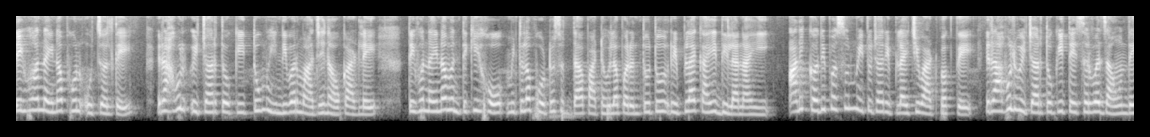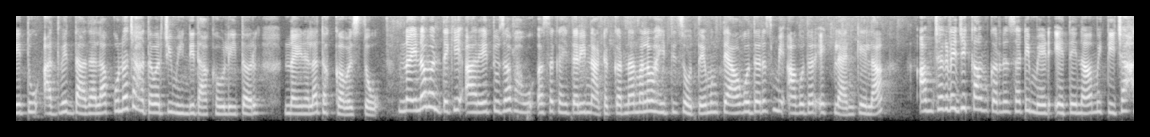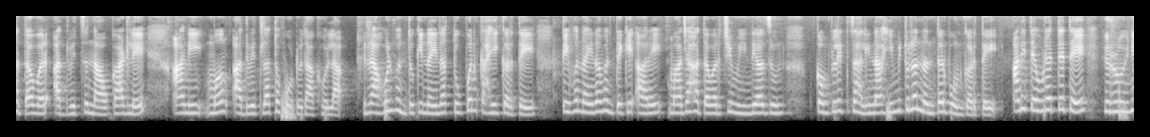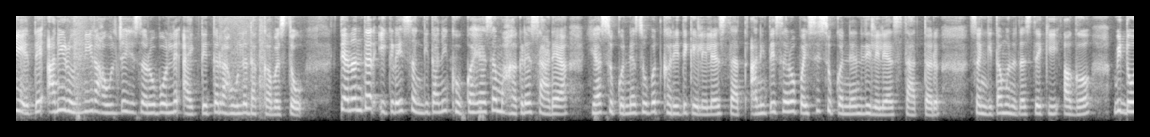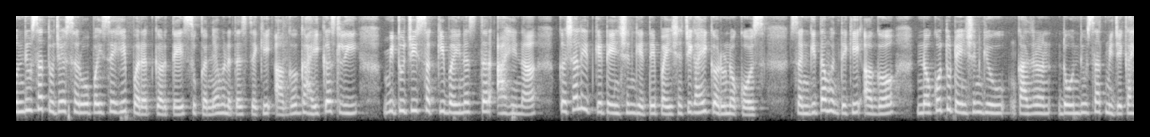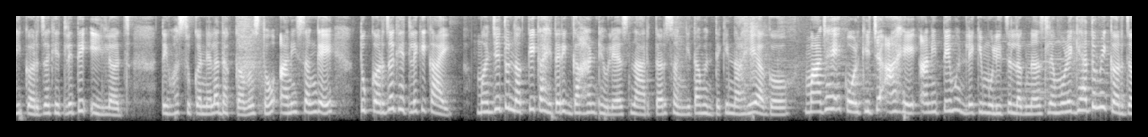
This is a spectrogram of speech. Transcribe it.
तेव्हा नैना फोन उचलते. राहुल विचारतो की तू मेहंदीवर माझे नाव काढले? तेव्हा नैना म्हणते की हो मी तुला फोटोसुद्धा पाठवला परंतु तू रिप्लाय काही दिला नाही. आणि कधीपासून मी तुझ्या रिप्लायची वाट बघते? राहुल विचारतो की ते सर्व जाऊन दे तू अद्वैत दादाला कुणाच्या हातावरची मेहंदी दाखवली? तर नैनाला धक्का बसतो. नैना म्हणते की अरे तुझा भाऊ असं काहीतरी नाटक करणार मला माहितीच होते. मग त्या अगोदरच मी अगोदर एक प्लॅन केला. आमच्याकडे जी काम करण्यासाठी मेड येते ना मी तिच्या हातावर आद्वेतचं नाव काढले आणि मग आद्वेतला तो फोटो दाखवला. राहुल म्हणतो की नैना तू पण काही करते. तेव्हा नैना म्हणते की अरे माझ्या हातावरची मेहंदी अजून कंप्लीट झाली नाही मी तुला नंतर फोन करते. आणि तेवढ्यात तेथे रोहिणी येते आणि रोहिणी राहुलचे हे सर्व बोलणे ऐकते तर राहुलला धक्का बसतो. त्यानंतर इकडे संगीताने खूप काही अशा महागड्या साड्या ह्या सुकन्यासोबत खरेदी केलेल्या असतात आणि ते सर्व पैसे सुकन्याने दिलेले असतात. तर संगीता म्हणत असते की अगं मी दोन दिवसात तुझे सर्व पैसे हे परत करते. सुकन्या म्हणत असते की अगं घाई कसली? मी तुझी सक्की बहीणच तर आहे ना? कशाला इतके टेन्शन घेते? पैशाची घाई करू नकोस. संगीता म्हणते की अगं नको तू टेन्शन घेऊ कारण दोन दिवसात मी जे काही कर्ज घेतले ते येईलच. तेव्हा सुकन्याला धक्का बसतो आणि संगे तू कर्ज घेतले की काय? म्हणजे तू नक्की काहीतरी गहाण ठेवले असणार. तर संगीता म्हणते की नाही अगं. माझ्या एक ओळखीचे आहे आणि ते म्हणले की मुलीचं लग्न असल्यामुळे घ्या तुम्ही कर्ज.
